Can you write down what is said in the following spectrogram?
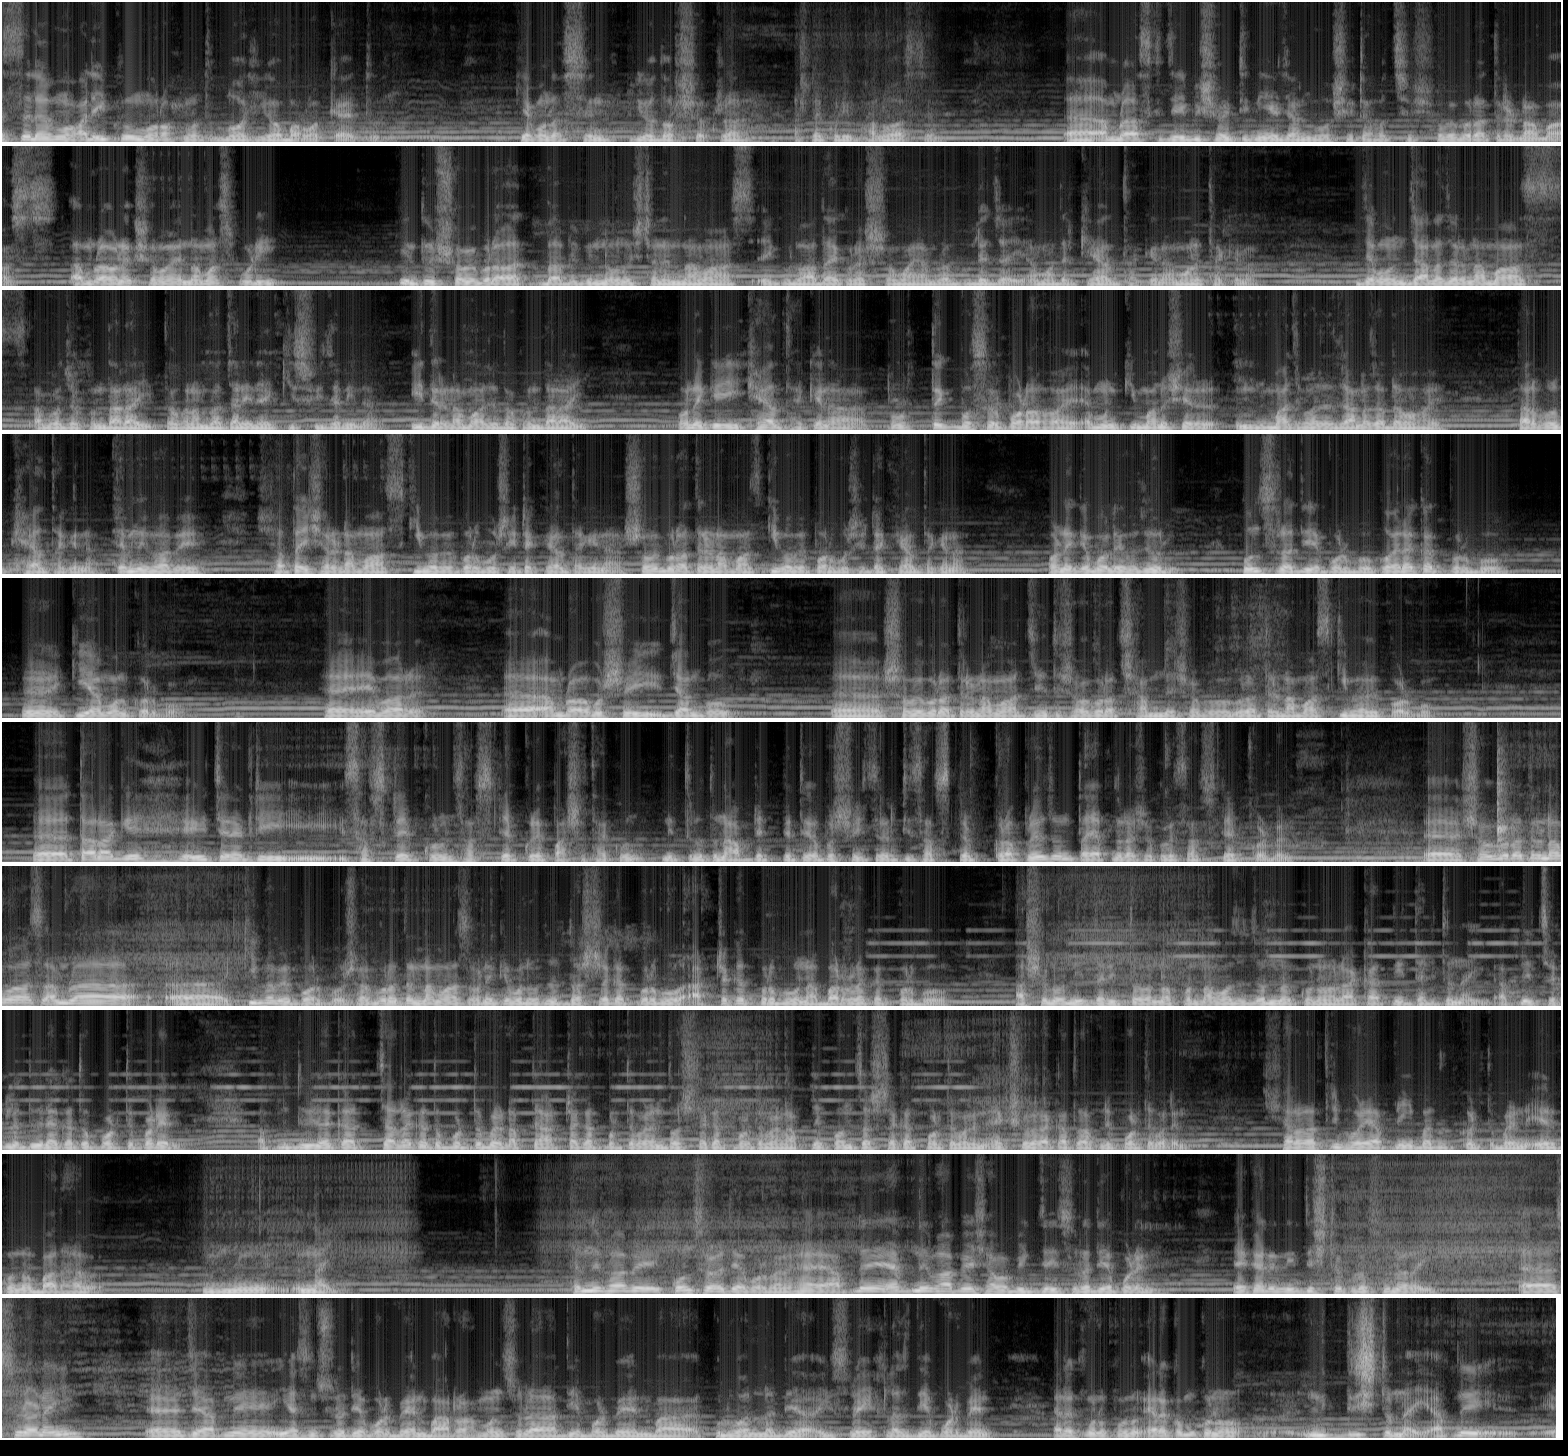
আসসালামু আলাইকুম রহমতুল্লাহি ওবরাকাত কেমন আছেন প্রিয় দর্শকরা? আশা করি ভালো আছেন। আমরা আজকে যে বিষয়টি নিয়ে জানব সেটা হচ্ছে শবে বরাতের নামাজ। আমরা অনেক সময় নামাজ পড়ি, কিন্তু শবে বরাত বা বিভিন্ন অনুষ্ঠানের নামাজ এগুলো আদায় করার সময় আমরা ভুলে যাই, আমাদের খেয়াল থাকে না, মনে থাকে না। যেমন জানাজার নামাজ আমরা যখন দাঁড়াই, তখন আমরা জানি না, কিছুই জানি না। ঈদের নামাজে তখন দাঁড়াই। অনেকেই খেয়াল থাকে না, প্রত্যেক বছর পড়া হয়, এমনকি মানুষের মাঝে মাঝে জানাজা দেওয়া হয় তারপর খেয়াল থাকে না। তেমনিভাবে সাতাইশের নামাজ কীভাবে পড়ব সেটা খেয়াল থাকে না শবে বরাতের নামাজ কীভাবে পড়ব সেটা খেয়াল থাকে না। অনেকে বলে, হুজুর, কোন সূরা দিয়ে পড়ব? কয় রাকাত পড়ব? হ্যাঁ কি আমল করব? হ্যাঁ এবার আমরা অবশ্যই জানব শবে বরাতের নামাজ, যেহেতু শবে বরাত সামনে শবে বরাতের নামাজ কীভাবে পড়ব? তার আগে এই চ্যানেলটি সাবস্ক্রাইব করুন, সাবস্ক্রাইব করে পাশে থাকুন। নিত্য নতুন আপডেট পেতে অবশ্যই চ্যানেলটি সাবস্ক্রাইব করা প্রয়োজন, তাই আপনারা সকলে সাবস্ক্রাইব করবেন। সর্বরাতের নামাজ আমরা কীভাবে পড়ব? সর্বরাতের নামাজ অনেকে বলব দশ রাকাত পড়ব, আট রাকাত পড়ব না বারো রাকাত পড়ব? আসলে নির্ধারিত নফল নামাজের জন্য কোনো রাকাত নির্ধারিত নাই। আপনি ইচ্ছা করলে দুই রাকাতও পড়তে পারেন। আপনি দুই রাকাত, চার রাকাতও পড়তে পারেন। আপনি আট রাকাত পড়তে পারেন, দশ রাকাত পড়তে পারেন। আপনি পঞ্চাশ রাকাত পড়তে পারেন, একশো রাকাতও আপনি পড়তে পারেন। সারা রাত্রি ভরে আপনি ইবাদত করতে পারেন, এর কোনো বাধা নাই। তেমনিভাবে কোন সুরা দিয়ে পড়বেন? হ্যাঁ আপনি এমনিভাবে স্বাভাবিক যেই সুরা দিয়ে পড়েন, এখানে নির্দিষ্ট কোনো সুরা নাই। সুরা নাই যে আপনি ইয়াসিন সুরা দিয়ে পড়বেন বা আর রহমান সুরা দিয়ে পড়বেন বা কুলহু আল্লাহ দিয়ে ইসরা ইখলাস দিয়ে পড়বেন, এরকম কোনো এরকম কোনো নির্দিষ্ট নাই। আপনি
